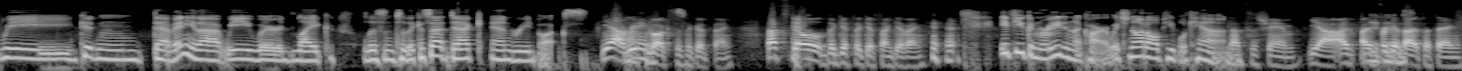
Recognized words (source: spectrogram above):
we couldn't have any of that. We would like listen to the cassette deck and read books. yeah, uh, reading with- books is a good thing. That's still the gift that keeps on giving. If you can read in a car, which not all people can. That's a shame. Yeah, I, I forget is. that's a thing.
